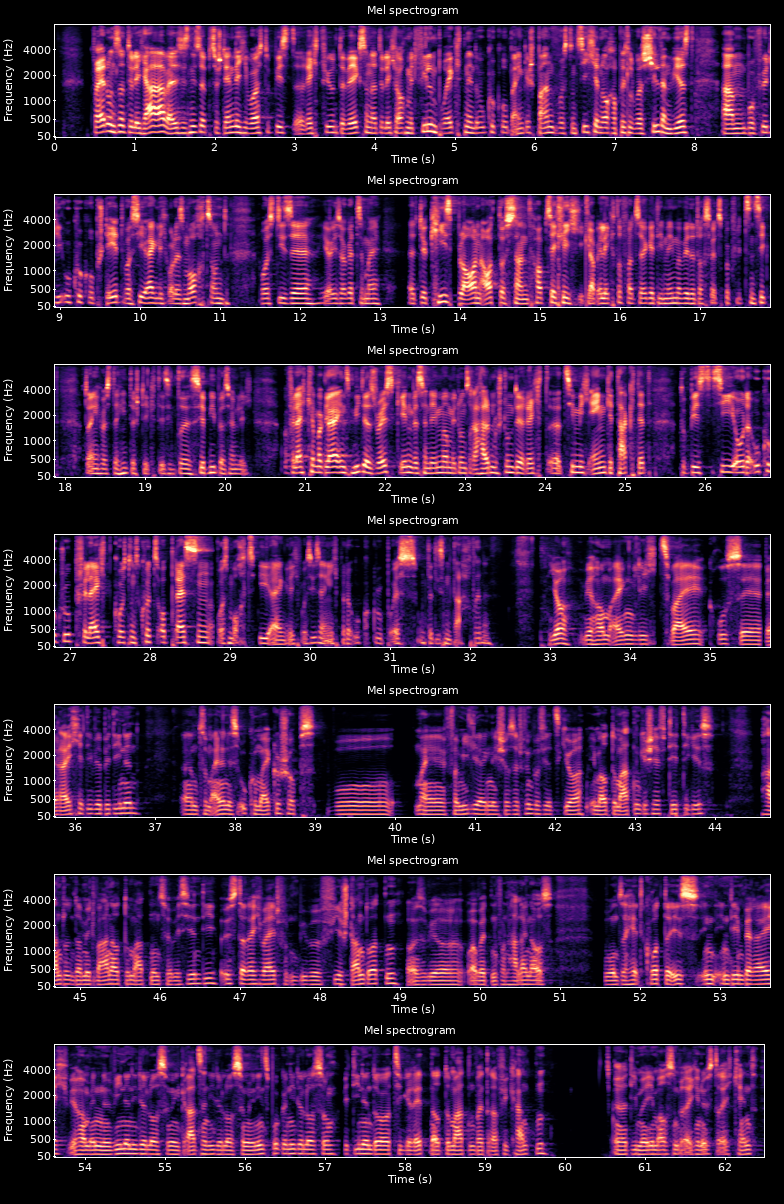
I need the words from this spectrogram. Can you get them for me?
Freut uns natürlich auch, weil es ist nicht selbstverständlich. Ich weiß, du bist recht viel unterwegs und natürlich auch mit vielen Projekten in der UCO Group eingespannt, wo du uns sicher noch ein bisschen was schildern wirst, ähm, wofür die UCO Group steht, was ihr eigentlich alles macht und was diese, ja, ich sage jetzt einmal, äh, türkisblauen Autos sind. Hauptsächlich, ich glaube, Elektrofahrzeuge, die man immer wieder durch Salzburg flitzen sieht. Da eigentlich was dahinter steckt. Das interessiert mich persönlich. Vielleicht können wir gleich ins Medias Race gehen. Wir sind ja immer mit unserer halben Stunde recht äh, ziemlich eng getaktet. Du bist CEO der UCO Group. Vielleicht kannst du uns kurz abreißen, was macht ihr eigentlich? Was ist eigentlich bei der UCO Group alles unter diesem Dach drinnen? Ja, wir haben eigentlich zwei große Bereiche, die wir bedienen. Ähm, zum einen ist UCO Microshops, wo meine Familie eigentlich schon seit 45 Jahren im Automatengeschäft tätig ist. Handeln damit Warenautomaten und servicieren die österreichweit von über vier Standorten. Also wir arbeiten von Hallein aus, wo unser Headquarter ist in, in dem Bereich. Wir haben eine Wiener Niederlassung, in Grazer Niederlassung in Innsbrucker Niederlassung, bedienen da Zigarettenautomaten bei Trafikanten, äh, die man im Außenbereich in Österreich kennt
